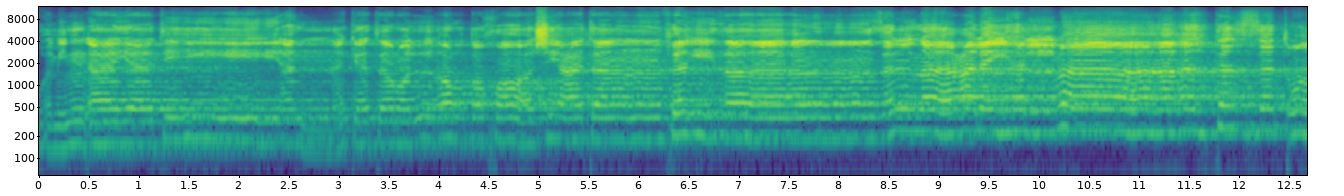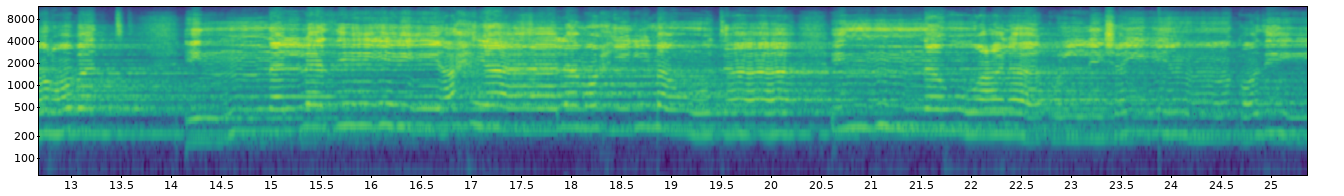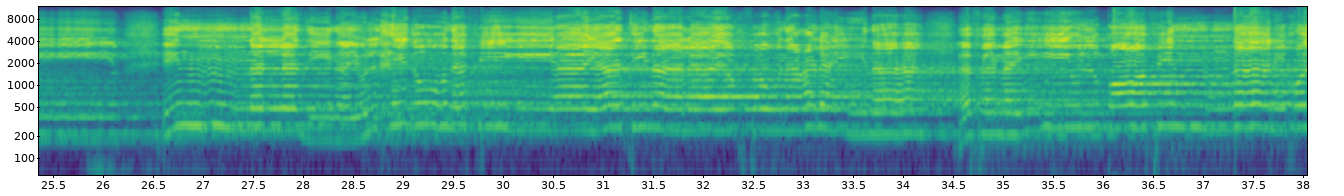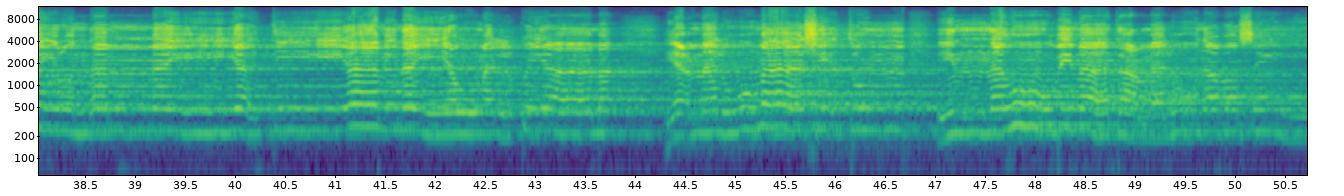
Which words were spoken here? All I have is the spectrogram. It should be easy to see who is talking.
Speaker 1: ومن آياته أنك ترى الأرض خاشعة فإذا أنزلنا عليها الماء اهتزت وربت إن الذي أحياها لمحيي الموتى إنه على كل شيء قدير إن الذين يلحدون في آياتنا لا يخفون علينا أفمن يلقى في النار خير أم من يأتي آمنا يوم القيامة اعملوا ما شئتم إنه بما تعملون بصير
